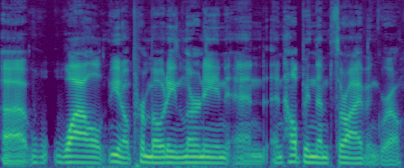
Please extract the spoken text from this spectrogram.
uh, while you know promoting learning and and helping them thrive and grow?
